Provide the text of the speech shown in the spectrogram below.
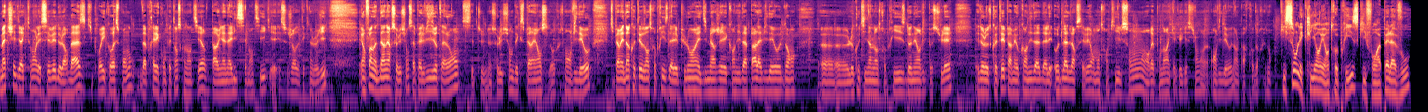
matcher directement les CV de leur base qui pourraient y correspondre d'après les compétences qu'on en tire par une analyse sémantique et, ce genre de technologie. Et enfin, notre dernière solution s'appelle Visio Talent. C'est une solution d'expérience de recrutement en vidéo qui permet d'un côté aux entreprises d'aller plus loin et d'immerger les candidats par la vidéo dans euh, le quotidien de l'entreprise, donner envie de postuler, et de l'autre côté permet aux candidats d'aller au-delà de leur CV en montrant qui ils sont, en répondant à quelques questions euh, en vidéo dans le parcours de recrutement. Qui sont les clients et entreprises qui font appel à vous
